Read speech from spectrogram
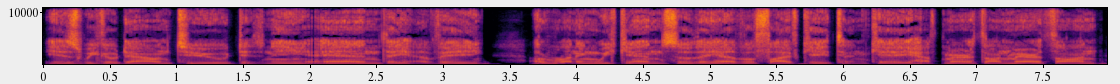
is we go down to Disney and they have a a running weekend. So they have a 5K, 10K, half marathon, marathon.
